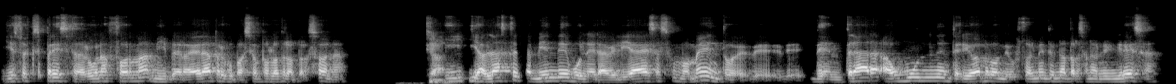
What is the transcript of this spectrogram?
Y eso expresa de alguna forma mi verdadera preocupación por la otra persona. Y, hablaste también de vulnerabilidades hace un momento, de, de, entrar a un mundo interior donde usualmente una persona no ingresa.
